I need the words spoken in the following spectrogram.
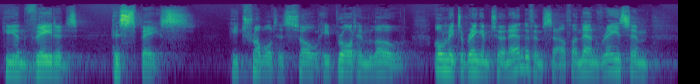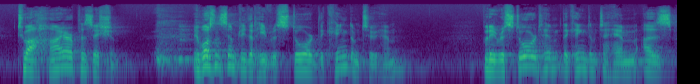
He invaded his space, he troubled his soul, he brought him low, only to bring him to an end of himself and then raise him to a higher position. It wasn't simply that he restored the kingdom to him, but he restored him, the kingdom to him as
